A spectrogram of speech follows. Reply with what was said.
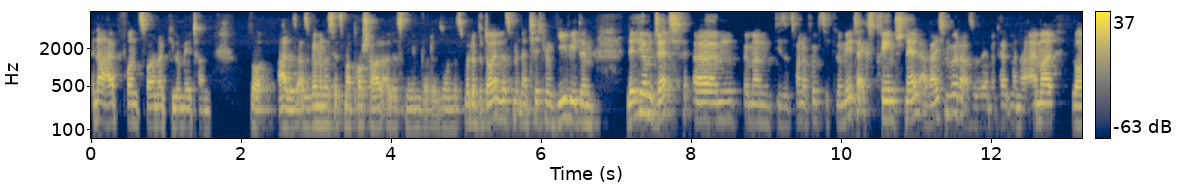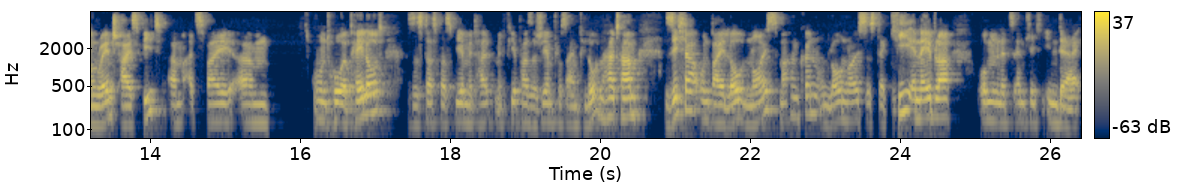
innerhalb von 200 Kilometern. So, alles. Also wenn man das jetzt mal pauschal alles nehmen würde. So, und das würde bedeuten, dass mit einer Technologie wie dem Lilium Jet, ähm, wenn man diese 250 Kilometer extrem schnell erreichen würde, also damit hätte man einmal Long Range, High Speed ähm, als zwei ähm, und hohe Payload. Das ist das, was wir mit halt mit vier Passagieren plus einem Piloten halt haben, sicher und bei Low Noise machen können. Und Low Noise ist der Key Enabler, um letztendlich in der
